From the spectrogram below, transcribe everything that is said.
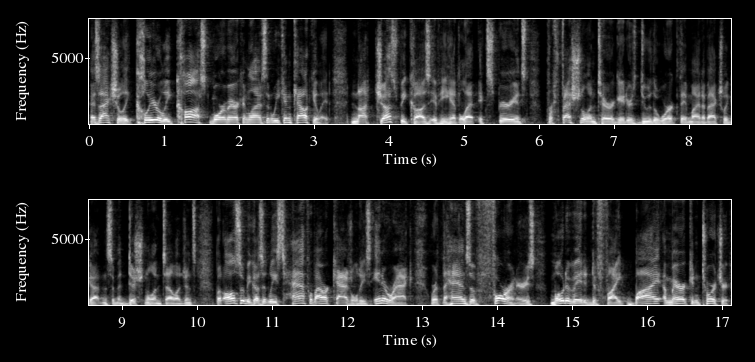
has actually clearly cost more American lives than we can calculate. Not just because if he had let experienced professional interrogators do the work, they might have actually gotten some additional intelligence, but also because at least half of our casualties in Iraq were at the hands of foreigners motivated to fight by American torture.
